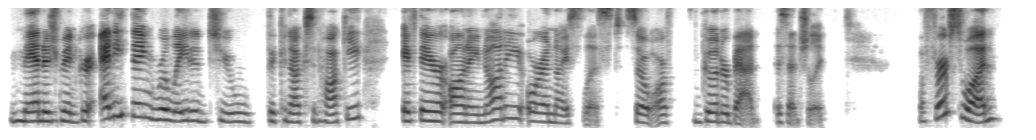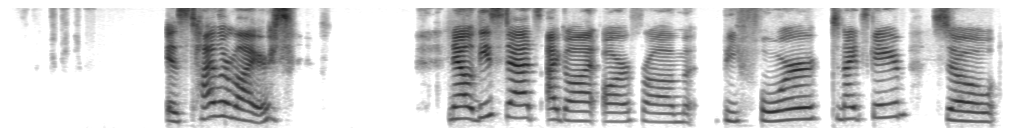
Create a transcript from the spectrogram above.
management, gr- anything related to the Canucks and hockey, if they're on a naughty or a nice list. So are good or bad, essentially. The first one is Tyler Myers. now, these stats I got are from before tonight's game, so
